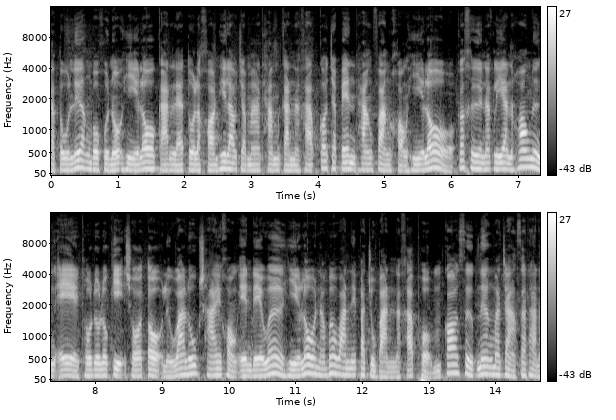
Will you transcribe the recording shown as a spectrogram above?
กร์ตูเรื่องโบคุโนะฮีโร่กันและตัวละครที่เราจะมาทำกันนะครับ ก็จะเป็นทางฝั่งของฮีโร่ก็คือนักเรียนห้อง 1A โทโดโรกิโชโตะหรือว่าลูกชายของ Endeavor Hero Number 1ในปัจจุบันนะครับผมก็สืบเนื่องมาจากสถาน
